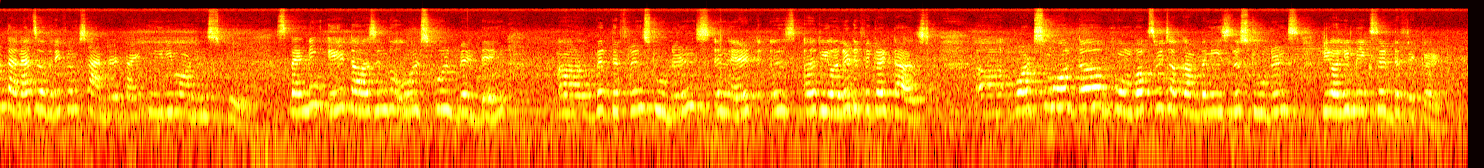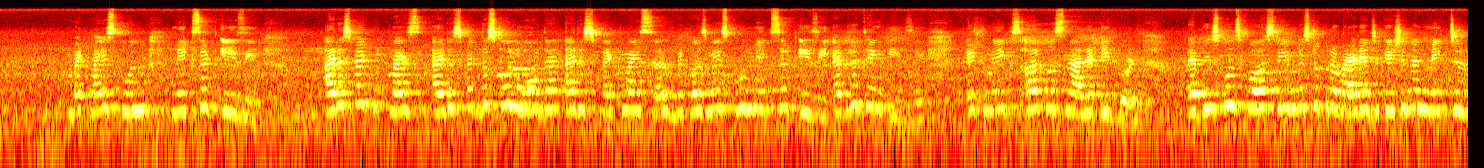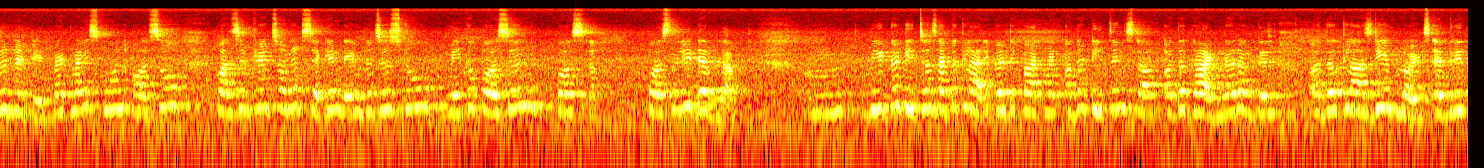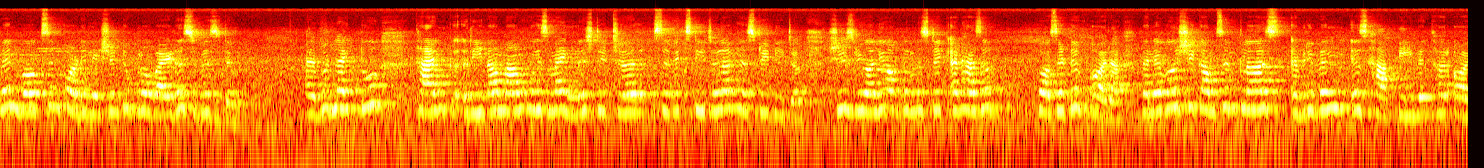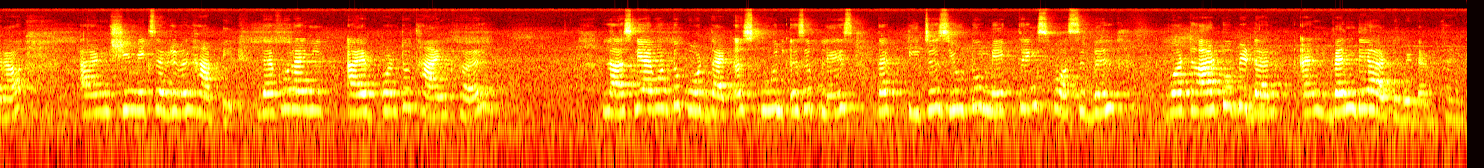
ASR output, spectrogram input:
I'm Tanaya Choudhary from Standard 9, Miri Modern School. Spending 8 hours in the old school building uh, with different students in it is a really difficult task. Uh, what's more, the homeworks which accompanies the students really makes it difficult. But my school makes it easy. I respect my I respect the school more than I respect myself because my school makes it easy, everything easy. It makes our personality good. Every school's first aim is to provide education and make children literate, but my school also concentrates on its second aim, which is to make a person pers- personally developed. Um, be it the teachers at the clerical department or the teaching staff or the gardener uncle or the class D employees, everyone works in coordination to provide us wisdom. I would like to thank Reena ma'am who is my English teacher, civics teacher and history teacher. She is really optimistic and has a positive aura. Whenever she comes in class, everyone is happy with her aura and she makes everyone happy. Therefore, I, need, I want to thank her. Lastly, I want to quote that a school is a place that teaches you to make things possible, what are to be done and when they are to be done. Thank you.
